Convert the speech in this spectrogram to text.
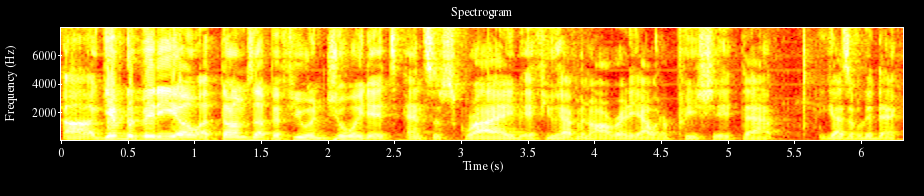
Uh, give the video a thumbs up if you enjoyed it and subscribe if you haven't already. I would appreciate that. You guys have a good day.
